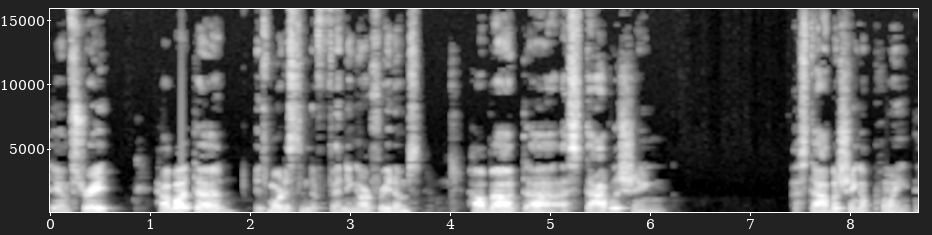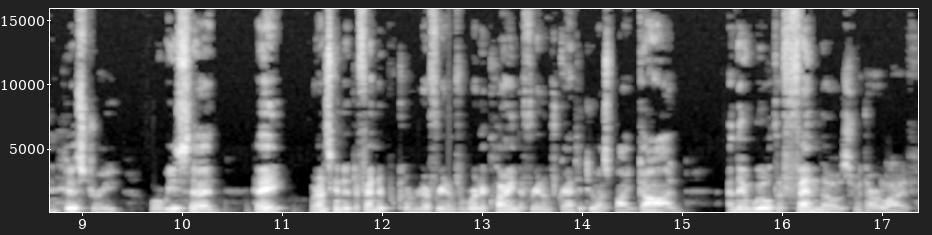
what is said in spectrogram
Damn straight. How about uh, it's more just in defending our freedoms? How about uh, establishing establishing a point in history where we said, "Hey, we're not just going to defend our freedoms, we're declaring the freedoms granted to us by God, and then we'll defend those with our life."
